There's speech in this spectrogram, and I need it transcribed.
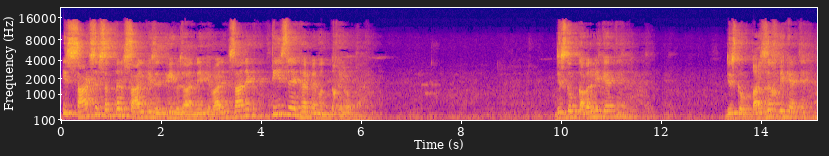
اس ساٹھ سے ستر سال کی زندگی گزارنے کے بعد انسان ایک تیسرے گھر میں منتقل ہوتا ہے۔ جس کو قبر بھی کہتے ہیں، جس کو برزخ بھی کہتے ہیں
